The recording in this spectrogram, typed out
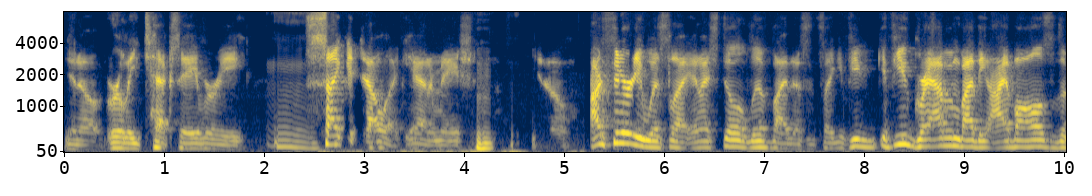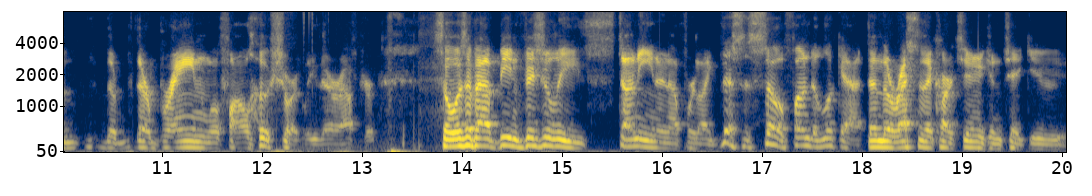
you know early Tex Avery, mm, psychedelic animation. Mhm. You know, our theory was like, and I still live by this. It's like if you if you grab them by the eyeballs, the, the their brain will follow shortly thereafter. So it was about being visually stunning enough. We're like, this is so fun to look at. Then the rest of the cartoon can take you,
